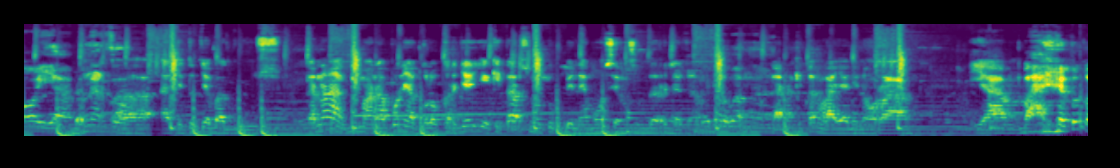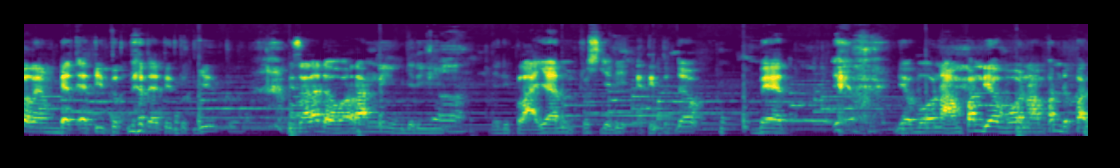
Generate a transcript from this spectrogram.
oh iya benar tuh. Uh, attitude-nya bagus. Karena gimana pun ya kalau kerja ya kita harus nutupin emosi yang sebenarnya kan. Benar banget. Karena kita ngelayanin orang yang bahaya tuh kalau yang bad attitude bad attitude gitu. Misalnya ada orang nih jadi Eh, jadi pelayan terus jadi attitude-nya bad dia bawa nampan dia bawa nampan depan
